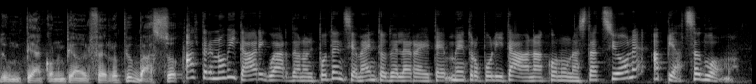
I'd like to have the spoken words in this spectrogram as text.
un con un piano del ferro più basso. Altre novità riguardano il potenziamento della rete metropolitana con una stazione a Piazza Duomo.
